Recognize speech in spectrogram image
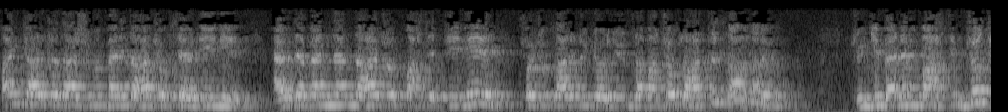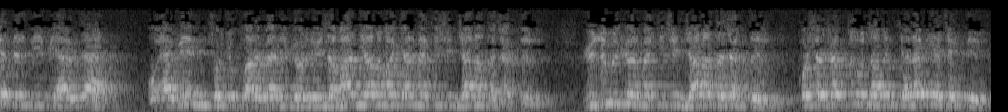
hangi arkadaşımın beni daha çok sevdiğini, evde benden daha çok bahsettiğini, çocuklarını gördüğüm zaman çok rahatlıkla anlarım. Çünkü benim bahsim çok edildiği bir evde, o evin çocukları beni gördüğü zaman yanıma gelmek için can atacaktır. Yüzümü görmek için can atacaktır. Koşacaktır, utanıp gelemeyecektir.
